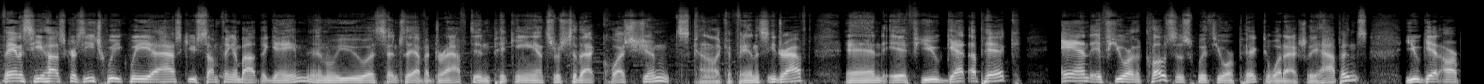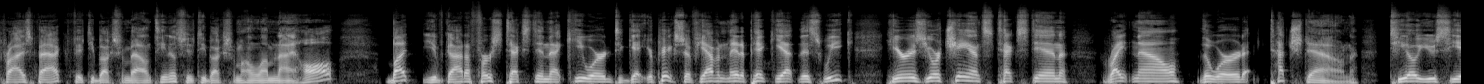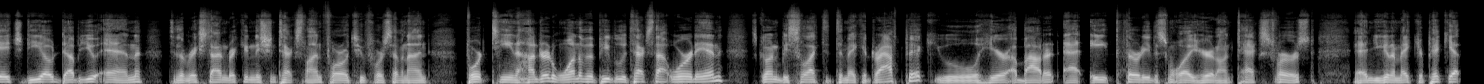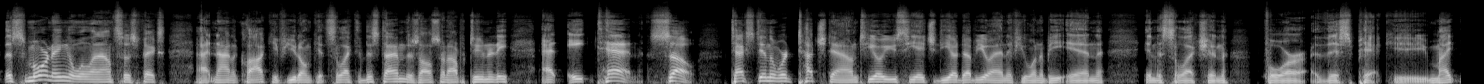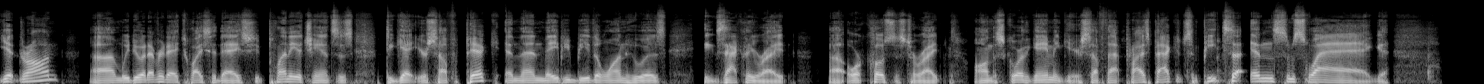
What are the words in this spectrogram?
Fantasy Huskers, each week we ask you something about the game, and you essentially have a draft in picking answers to that question. It's kind of like a fantasy draft. And if you get a pick, and if you are the closest with your pick to what actually happens, you get our prize pack 50 bucks from Valentino's, 50 bucks from Alumni Hall. But you've got to first text in that keyword to get your pick. So if you haven't made a pick yet this week, here is your chance. Text in right now the word touchdown. T O U C H D O W N to the Rick Stein Recognition text line 402 479 1400. One of the people who text that word in is going to be selected to make a draft pick. You will hear about it at 8:30 this morning. Well, you hear it on text first, and you're going to make your pick yet this morning, and we'll announce those picks at nine o'clock. If you don't get selected this time, there's also an opportunity at 8:10. So. Text in the word touchdown, T O U C H D O W N, if you want to be in in the selection for this pick. You might get drawn. Um, we do it every day, twice a day. So plenty of chances to get yourself a pick and then maybe be the one who is exactly right uh, or closest to right on the score of the game and get yourself that prize package, some pizza, and some swag.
